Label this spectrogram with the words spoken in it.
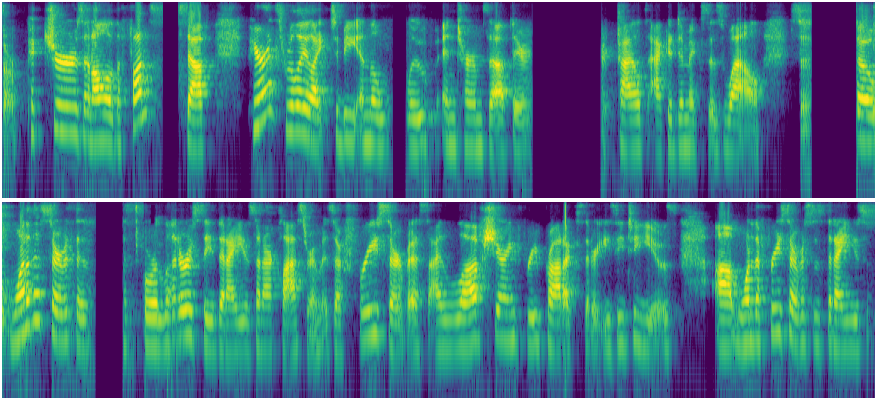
or pictures and all of the fun stuff, parents really like to be in the loop in terms of their child's academics as well. So, so one of the services for literacy that I use in our classroom is a free service. I love sharing free products that are easy to use. Um, one of the free services that I use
